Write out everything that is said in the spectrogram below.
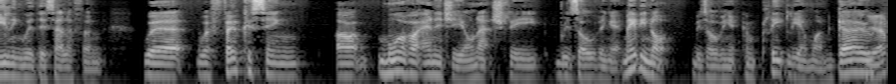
dealing with this elephant. We're, we're focusing our, more of our energy on actually resolving it. Maybe not resolving it completely in one go, Yeah.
